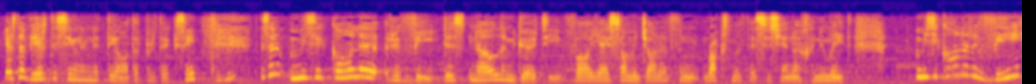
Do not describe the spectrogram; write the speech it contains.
Jy's nou weer te sien in 'n teaterproduksie. Mm -hmm. Dis 'n musikale revue. Dis Noel and Gertie waar jy saam met Jonathan Roxmouth is, soos jy nou genoem het. Musikale revue,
